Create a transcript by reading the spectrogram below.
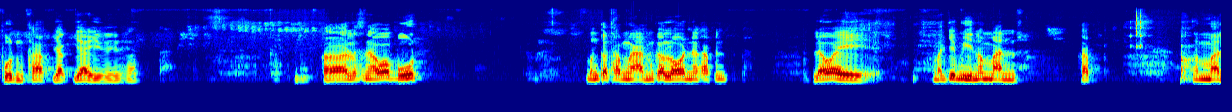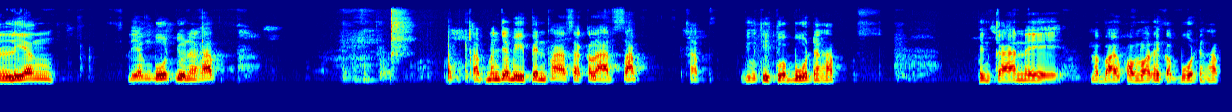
ฝุ่นคาบหยักใยอยู่นี่นะครับอ่าลักษณะว่าบูทมันก็ทำงานมันก็ร้อนนะครับ แล้วไอ้มันจะมีน้ำมันครับ น้ำมันเลี้ยงเลี้ยงบูทอยู่นะครับ ครับ มันจะมีเป็นผ้าสักหลาดซับครับ อยู่ที่ตัวบูทนะครับ เป็นการในระบายความร้อนให้กับบูทนะครับ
